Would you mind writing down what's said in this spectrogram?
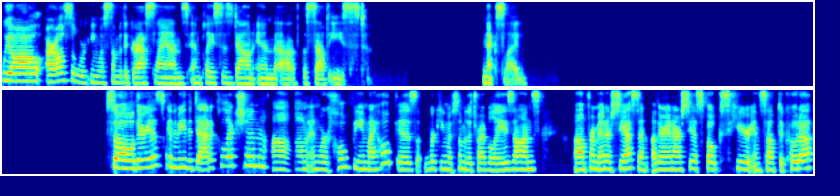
We all are also working with some of the grasslands and places down in uh, the southeast. Next slide. So there is going to be the data collection, um, and we're hoping, my hope is working with some of the tribal liaisons um, from NRCS and other NRCS folks here in South Dakota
